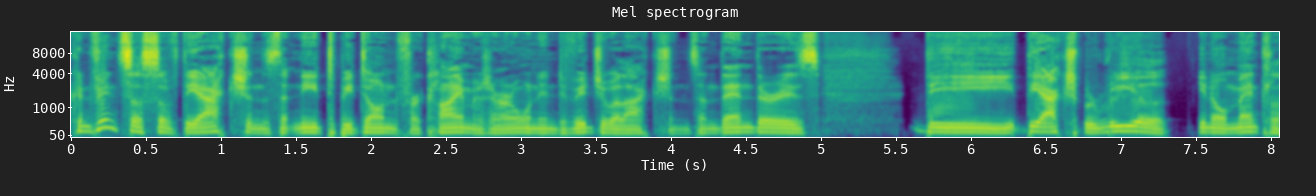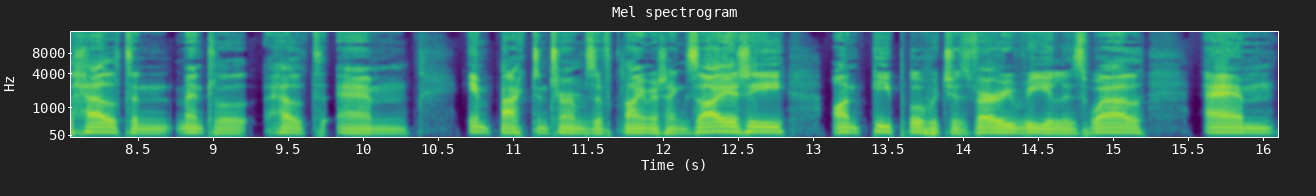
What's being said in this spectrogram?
convince us of the actions that need to be done for climate, our own individual actions, and then there is the the actual real you know mental health and mental health um, impact in terms of climate anxiety on people, which is very real as well. Um,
